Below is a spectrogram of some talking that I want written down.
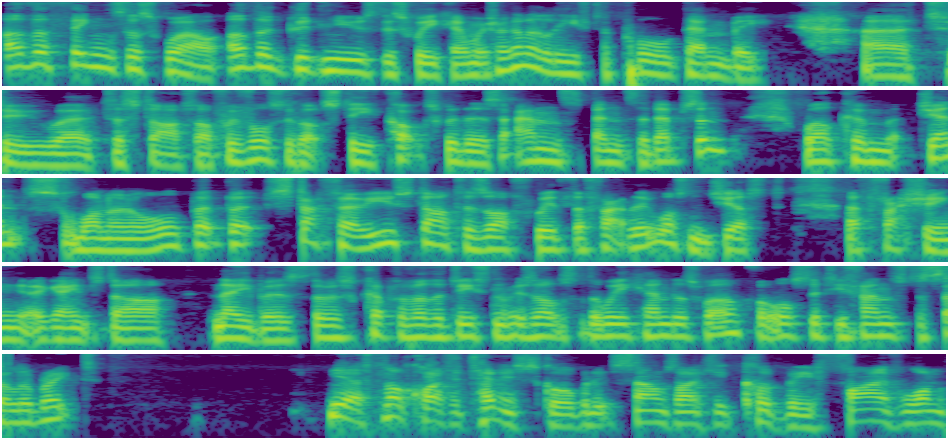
other things as well. Other good news this weekend, which I'm going to leave to Paul Demby uh, to uh, to start off. We've also got Steve Cox with us and Spencer Debson. Welcome, gents, one and all. But but Stato, you start us off with the fact that it wasn't just a thrashing against our neighbours. There was a couple of other decent results at the weekend as well for all City fans to celebrate. Yeah, it's not quite a tennis score, but it sounds like it could be 5 1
